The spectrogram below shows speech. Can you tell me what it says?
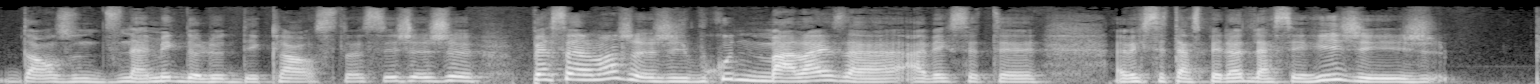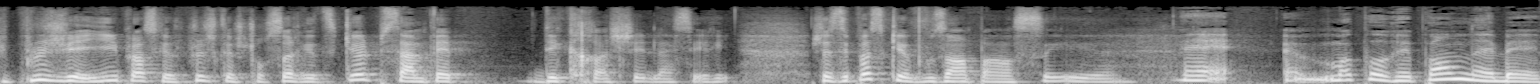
dans une dynamique de lutte des classes. Là. Je, je, personnellement, j'ai beaucoup de malaise avec, cette, euh, avec cet aspect-là de la série. Plus je vieillis, plus que, plus que je trouve ça ridicule, puis ça me fait décrocher de la série. Je sais pas ce que vous en pensez. euh, moi, pour répondre, eh ben,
